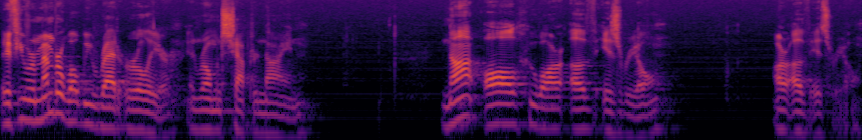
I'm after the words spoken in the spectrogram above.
But if you remember what we read earlier in Romans chapter 9, not all who are of Israel are of Israel.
